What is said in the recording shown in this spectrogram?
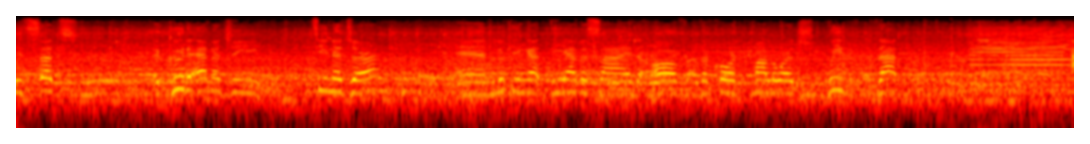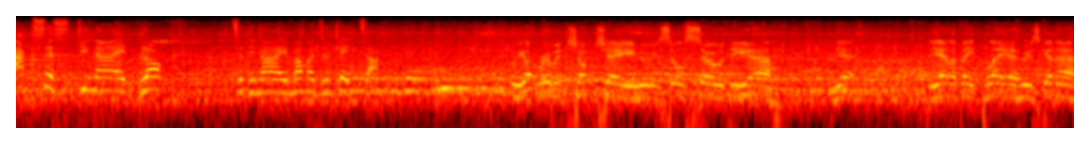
It's such a good energy teenager. And looking at the other side of the court, Maluach with that access denied block to deny Mamadou Keita. We got Ruben Chomche, who's also the uh, the, the elevate player, who's gonna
